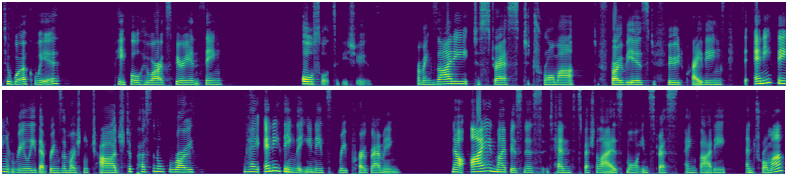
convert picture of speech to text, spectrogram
to work with people who are experiencing all sorts of issues from anxiety to stress to trauma to phobias to food cravings to anything really that brings emotional charge to personal growth okay anything that you need reprogramming now, I in my business tend to specialize more in stress, anxiety, and trauma.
